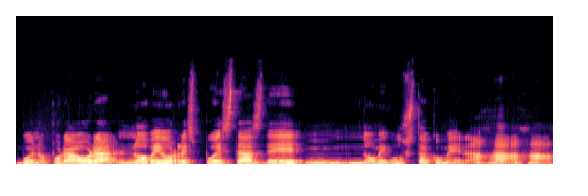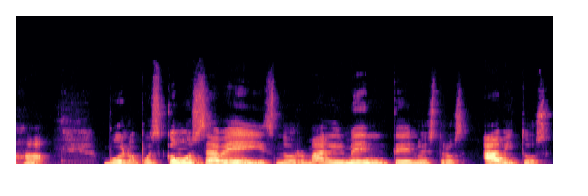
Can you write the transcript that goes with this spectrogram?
Bueno, por ahora no veo respuestas de mm, no me gusta comer. Ajá, ajá, ajá. Bueno, pues como sabéis, normalmente nuestros hábitos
